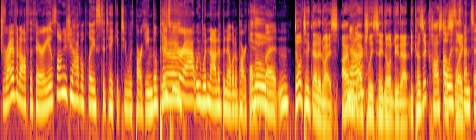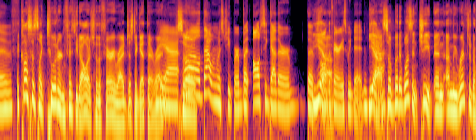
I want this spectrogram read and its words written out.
Drive it off the ferry as long as you have a place to take it to with parking. The place we were at, we would not have been able to park Although, it. But Don't take that advice. I would actually say don't do that because it cost oh, us like expensive. it cost us like two hundred and fifty dollars for the ferry ride just to get there, right? Yeah. So well, that one was cheaper, but altogether, the yeah. all the ferries we did. yeah, so but it wasn't cheap, and um, we rented a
